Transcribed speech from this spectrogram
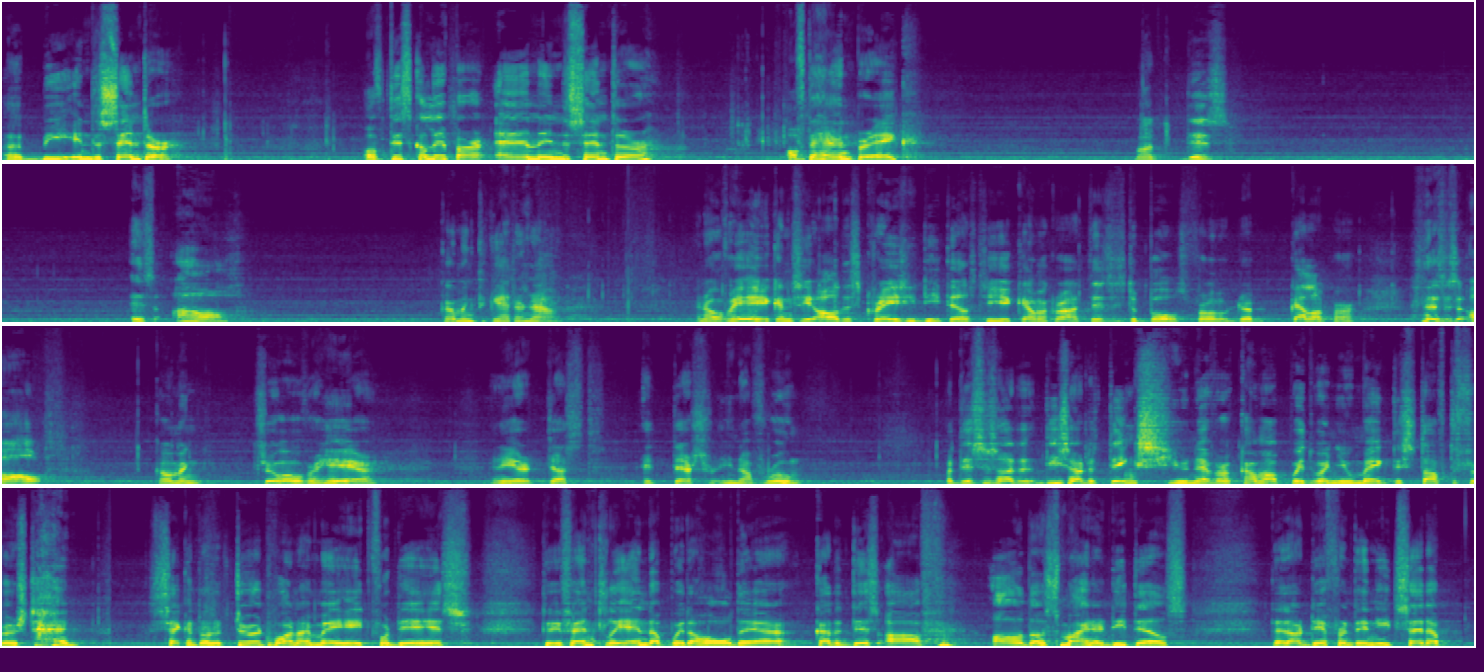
uh, be in the center of this caliper and in the center of the handbrake but this is all coming together now. And over here you can see all these crazy details that you come across. This is the bolts for the caliper. This is all coming through over here. And here just it, there's enough room. But this is are the, these are the things you never come up with when you make this stuff the first time. Second or the third one I made for this to eventually end up with a hole there, cut this off, all those minor details that are different in each setup.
